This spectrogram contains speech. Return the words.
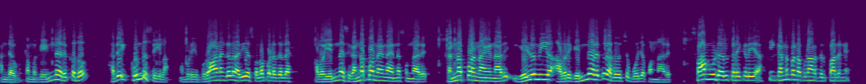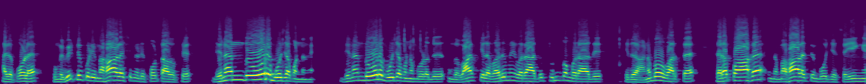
அந்த நமக்கு என்ன இருக்கதோ அதை கொண்டு செய்யலாம். நம்முடைய புராணங்கள் நிறைய சொல்லப்படதில்லை அவன் என்ன கண்ணப்பா நாயனா என்ன சொன்னாரு? கண்ணப்பா நாயனாரு எளிமையா அவருக்கு என்ன இருக்குதோ அதை வச்சு பூஜை பண்ணாரு. சுவாமியோட அருள் கிடைக்கலையா? நீ கண்ணப்பண்ண புராணத்தில் பாருங்க. அது போல உங்க வீட்டுல கூடிய மகாலட்சுமியுடைய போட்டோவுக்கு தினந்தோறும் பூஜை பண்ணுங்க. தினந்தோறும் பூஜை பண்ணும் பொழுது உங்க வாழ்க்கையில வறுமை வராது துன்பம் வராது. இது அனுபவ வார்த்தை. சிறப்பாக இந்த மகாலட்சுமி பூஜை செய்யுங்க.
